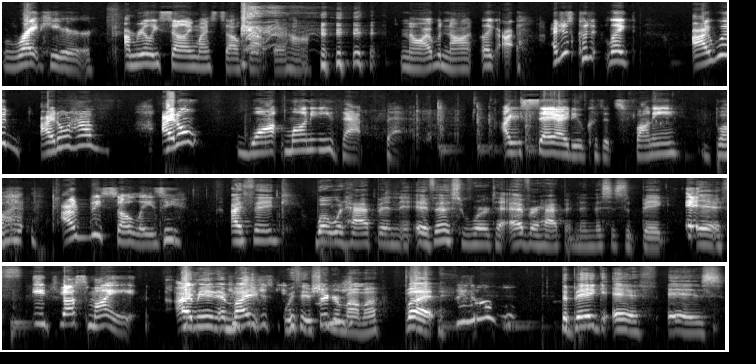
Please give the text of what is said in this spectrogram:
right here. I'm really selling myself out there, huh? No, I would not. Like I I just couldn't like I would I don't have I don't want money that bad. I say I do cuz it's funny, but I would be so lazy. I think what would happen if this were to ever happen, and this is a big It- if. It just might. I mean, it might just- with your sugar mama, but I know. the big if is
